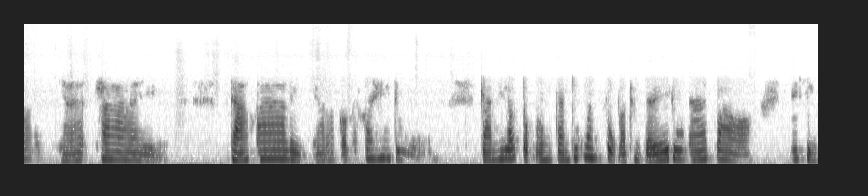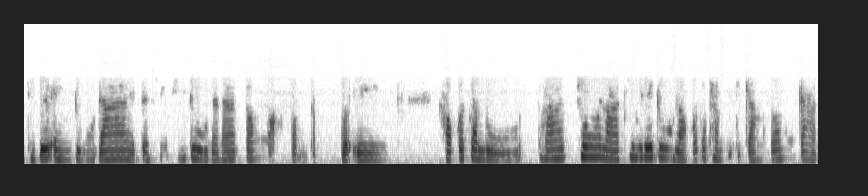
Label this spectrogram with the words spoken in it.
อะไรอย่างเงี้ยใช่ดราม่าอะไรอย่างเงี้ยเราก็ไม่ค่อยให้ดู การที่เราตกลงกันทุกวันศุกร์เราถึงจะได้ดูหน้าจอในสิ่งที่ตัวเองดูได้ แต่สิ่งที่ดูนั้นนะต้องเหมาะสมกับตัวเอง เขาก็จะรู้ถ้าช่วงเวลาที่ไม่ได้ดูเราก็จะทำกิจกรรมร่วมกัน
